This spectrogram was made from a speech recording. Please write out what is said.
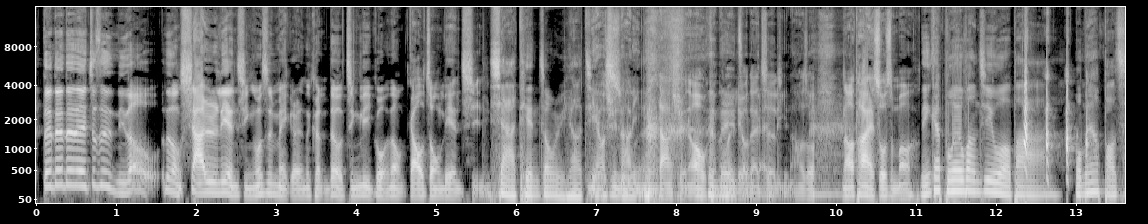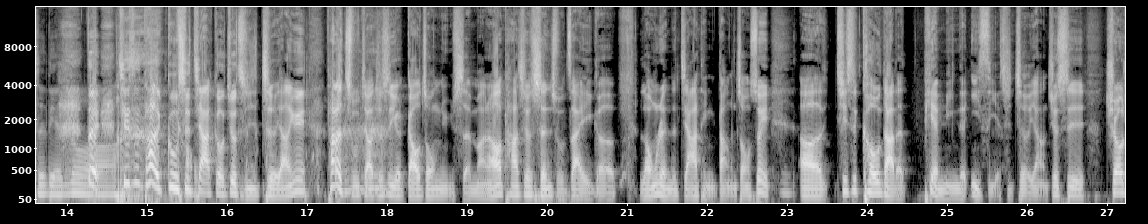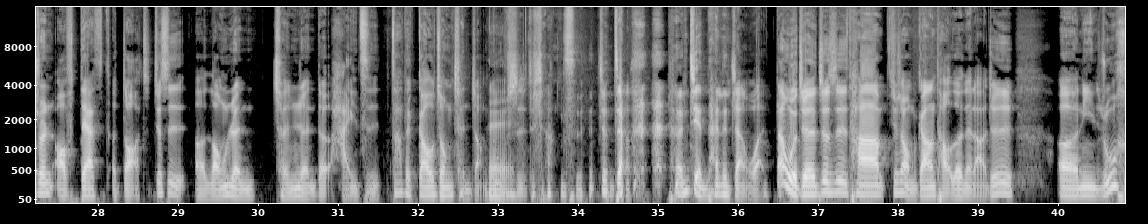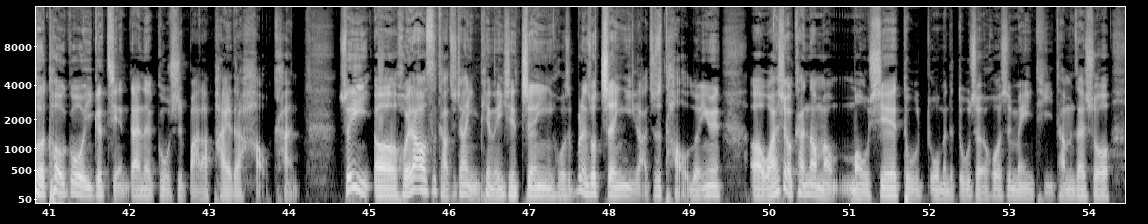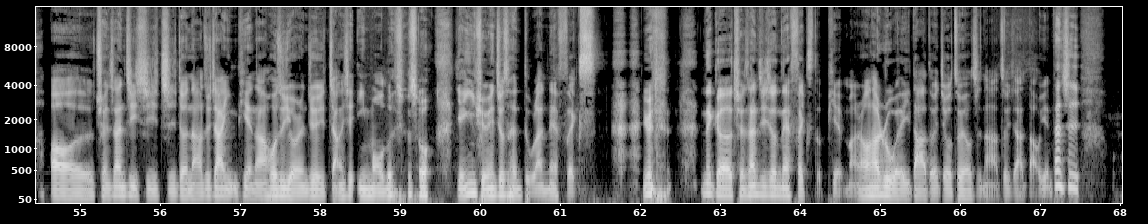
对 对对对，就是你知道那种夏日恋情，或是每个人可能都有经历过那种高中恋情。夏天终于要结束，你要去哪里念大学？然后我可能会留在这里。然后说，然后他还说什么？你应该不会忘记我吧？我们要保持联络。对，其实他的故事架构就只是这样，因为他的主角就是一个高中女生嘛，然后她就身处在一个聋人的家庭当中，所以呃，其实 Coda 的。片名的意思也是这样，就是 Children of Death Adult，就是呃聋人成人的孩子，他的高中成长故事就这样子，就这样很简单的讲完。但我觉得就是他，就像我们刚刚讨论的啦，就是呃，你如何透过一个简单的故事把它拍得好看。所以，呃，回到奥斯卡最佳影片的一些争议，或者不能说争议啦，就是讨论。因为，呃，我还是有看到某某些读我们的读者或是媒体，他们在说，呃，犬山纪其实值得拿最佳影片啊，或者有人就讲一些阴谋论，就说演艺学院就是很赌烂 Netflix，因为那个犬山纪就是 Netflix 的片嘛，然后他入围了一大堆，结果最后只拿了最佳导演，但是。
